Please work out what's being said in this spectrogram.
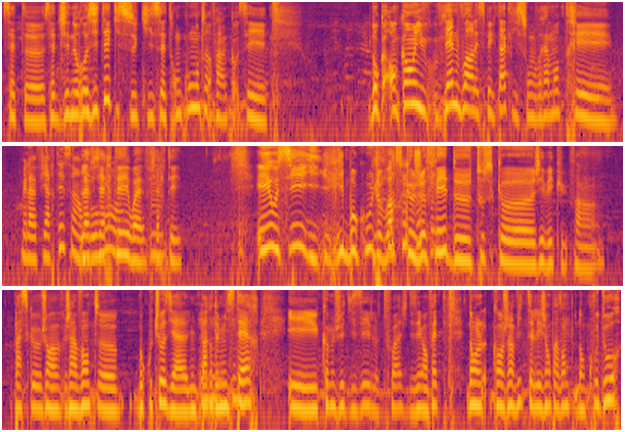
cette, cette générosité qui, se, qui cette rencontre. Enfin, c'est donc en- quand ils viennent voir les spectacles, ils sont vraiment très Mais la fierté, c'est un la beau mot, fierté, hein. ouais, fierté. Et aussi, il, rit beaucoup de voir ce que je fais de tout ce que j'ai vécu. Enfin, parce que j'invente euh, beaucoup de choses. Il y a une part de Mhm, mystère. Et comme je disais l'autre fois, je disais en fait, dans le- quand j'invite les gens, par exemple, dans Coudour,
